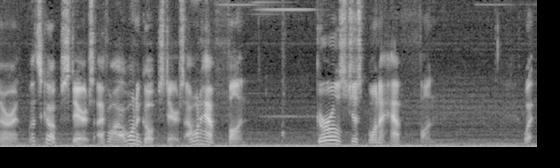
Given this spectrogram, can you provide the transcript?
Alright, let's go upstairs. I, I want to go upstairs. I want to have fun. Girls just want to have fun. What?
